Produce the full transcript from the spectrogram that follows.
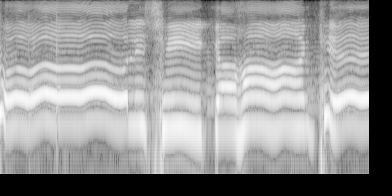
কলসি কাহাঙ্খে লয়া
